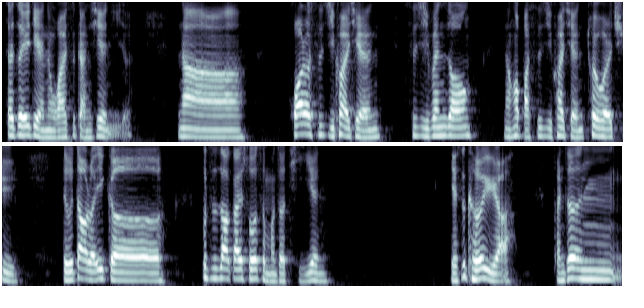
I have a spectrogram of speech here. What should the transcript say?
在这一点，我还是感谢你的。那花了十几块钱，十几分钟，然后把十几块钱退回去，得到了一个不知道该说什么的体验，也是可以啊。反正，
